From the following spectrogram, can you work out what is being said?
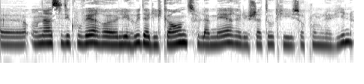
Euh, on a ainsi découvert euh, les rues d'Alicante, la mer et le château qui surplombe la ville.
